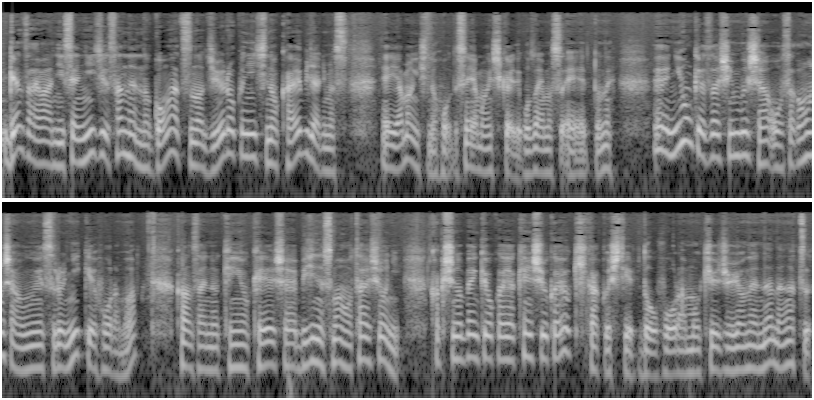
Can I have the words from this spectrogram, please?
現在は2023年の5月の16日の火曜日であります。えー、山岸の方ですね、山岸会でございます。えー、っとね、えー、日本経済新聞社大阪本社を運営する日経フォーラムは、関西の企業経営者やビジネスマンを対象に、各種の勉強会や研修会を企画している同フォーラムを94年7月、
